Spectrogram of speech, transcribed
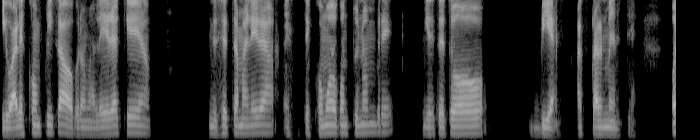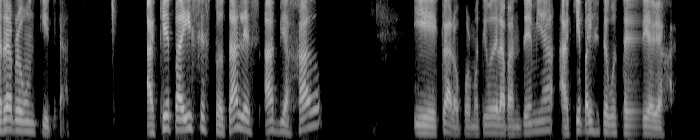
igual es complicado, pero me alegra que de cierta manera estés cómodo con tu nombre y esté todo bien actualmente. Otra preguntita. ¿A qué países totales has viajado? Y claro, por motivo de la pandemia, ¿a qué países te gustaría viajar?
